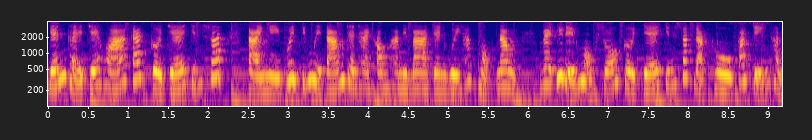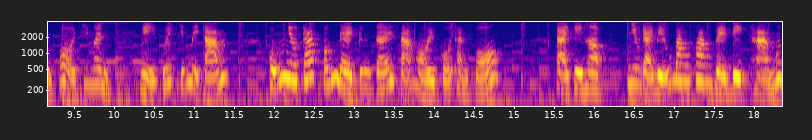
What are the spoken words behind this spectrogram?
đến thể chế hóa các cơ chế chính sách tại nghị quyết 98 trên 2023 trên QH15 về thí điểm một số cơ chế chính sách đặc thù phát triển thành phố Hồ Chí Minh, nghị quyết 98, cũng như các vấn đề kinh tế xã hội của thành phố. Tại kỳ họp, nhiều đại biểu băn khoăn về việc hạ mức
